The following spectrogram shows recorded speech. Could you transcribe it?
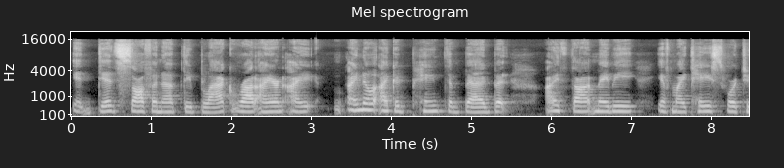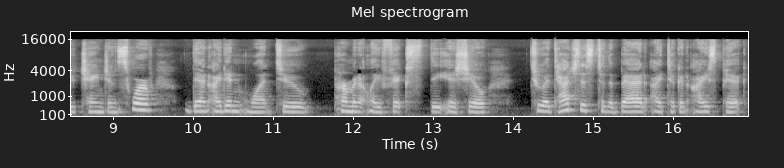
It did soften up the black wrought iron. I I know I could paint the bed, but I thought maybe if my tastes were to change and swerve, then I didn't want to permanently fix the issue. To attach this to the bed, I took an ice pick.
